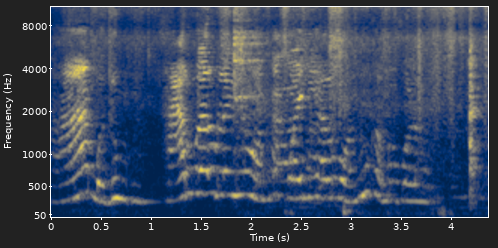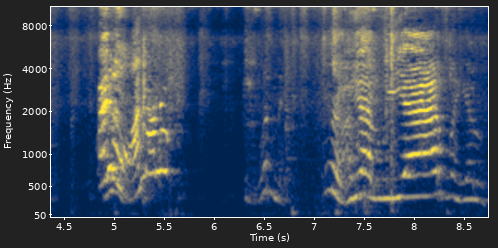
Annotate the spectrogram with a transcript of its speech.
હા બધું સારું સારું લઈને કોઈ નહીં સારું અમને ખબર પડે અરે હોન આલો એવું જ નહીં નહીં આલું યાર નહીં આલું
